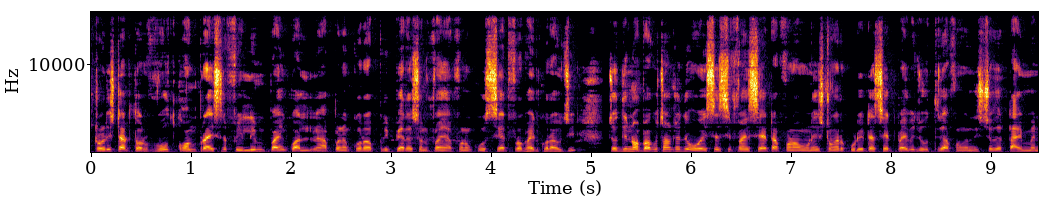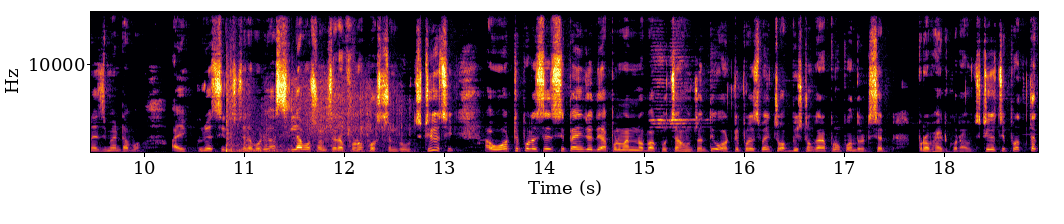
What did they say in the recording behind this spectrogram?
ଷ୍ଟଡ଼ି ଷ୍ଟାର୍ ତରଫ ବହୁତ କମ୍ ପ୍ରାଇସ୍ରେ ପ୍ରିଲିମ୍ ପାଇଁ ଆପଣଙ୍କର ପ୍ରିପାରେସନ୍ ପାଇଁ ଆପଣଙ୍କୁ ସେଟ୍ প্রোভাইড করা ହେଉଛି যদি নেওয়া চাহুଛନ୍ତି ওএসএসসি পাই সেট আপনার উনিশ টাকার কোড়িটা সেট পাইবে যে আপনার নিশ্চিত টাইম ম্যানেজমেন্ট হব আকুরেসি নিশ্চিত বড় সিলাবস অনুসারে আপনার কোশ্চেন রয়েছে ঠিক আছে আটিপলএসএসসি পাই যদি আপনার নেওয়া চাহুমান ওটিপলএস পাই চব্বিশ টাকার আপনার পনেরোটি সেট প্রোভাইড করা হচ্ছে ঠিক আছে প্রত্যেক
